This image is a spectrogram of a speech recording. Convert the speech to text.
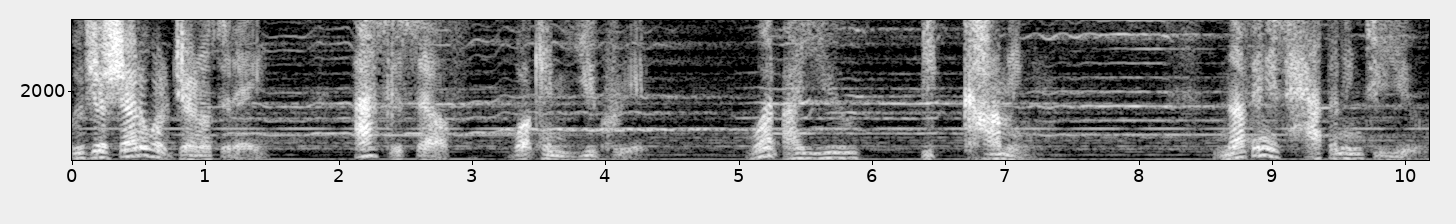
with your shadow work journals today, ask yourself, what can you create? What are you becoming? Nothing is happening to you.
